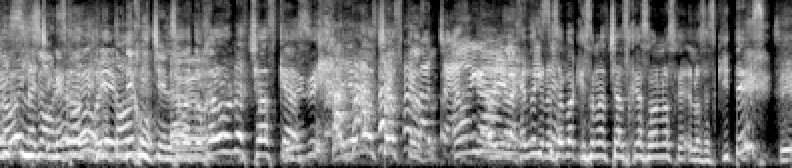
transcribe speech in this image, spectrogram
Ay, ¿no? sí, sobre todo, oye, todo dijo, michelada. se me antojaron unas chascas. Sí, sí. Hay unas chascas. Oye, la gente que no se- sepa qué son las chascas son los, los esquites. Sí.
